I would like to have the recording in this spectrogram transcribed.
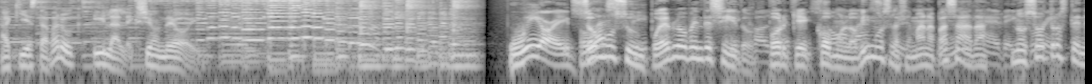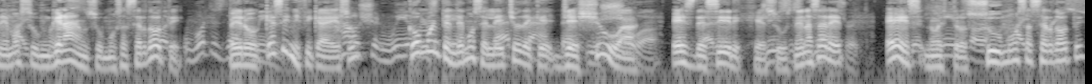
Aquí está Baruch y la lección de hoy. Somos un pueblo bendecido porque, como lo vimos la semana pasada, nosotros tenemos un gran sumo sacerdote. Pero, ¿qué significa eso? ¿Cómo entendemos el hecho de que Yeshua, es decir, Jesús de Nazaret, es nuestro sumo sacerdote?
